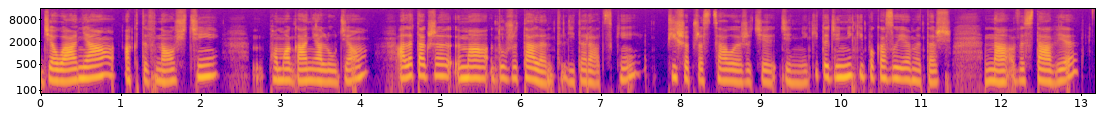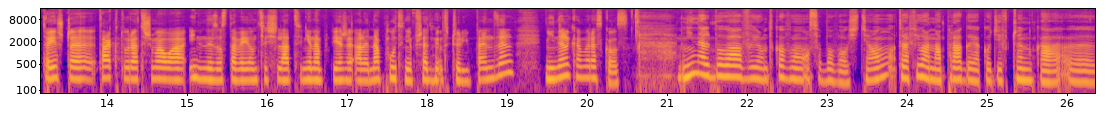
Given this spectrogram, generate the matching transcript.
działania, aktywności, pomagania ludziom, ale także ma duży talent literacki. Pisze przez całe życie dzienniki. Te dzienniki pokazujemy też na wystawie. To jeszcze ta, która trzymała inny zostawiający ślad nie na papierze, ale na płótnie przedmiot, czyli pędzel, Ninel Kameraskos. Ninel była wyjątkową osobowością. Trafiła na Pragę jako dziewczynka. E,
